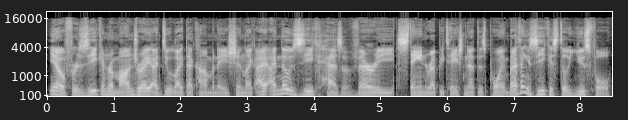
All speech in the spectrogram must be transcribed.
you know, for Zeke and Rhamondre, I do like that combination. Like, I, I know Zeke has a very stained reputation at this point, but I think Zeke is still useful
